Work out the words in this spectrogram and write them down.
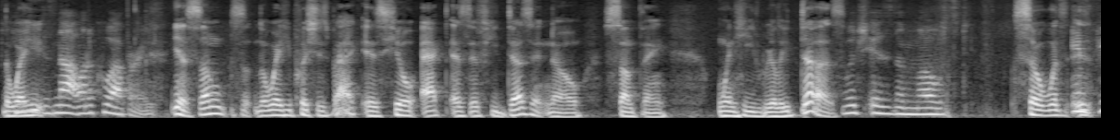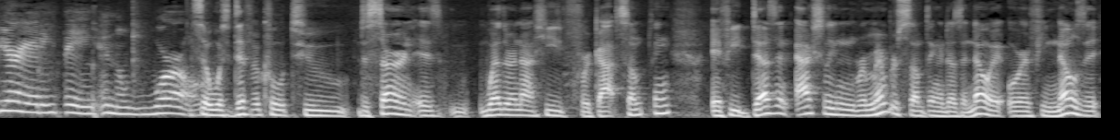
the way he he does not want to cooperate. yeah some the way he pushes back is he'll act as if he doesn't know something when he really does which is the most so what's infuriating thing in the world. so what's difficult to discern is whether or not he forgot something if he doesn't actually remember something or doesn't know it or if he knows it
